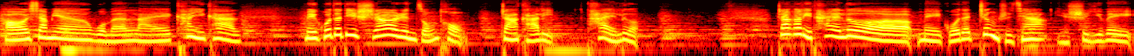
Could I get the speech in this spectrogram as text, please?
好，下面我们来看一看美国的第十二任总统扎卡里·泰勒。扎卡里·泰勒，美国的政治家，也是一位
